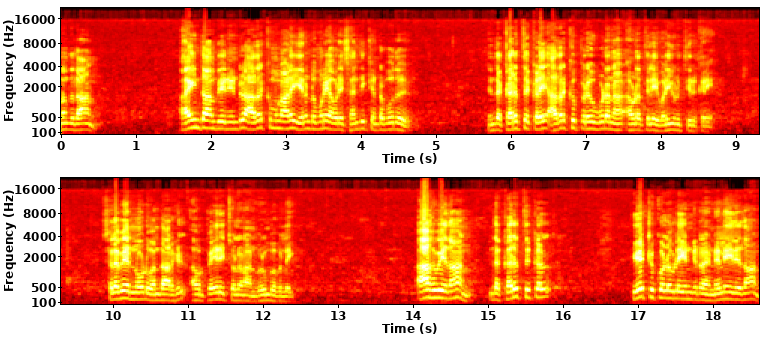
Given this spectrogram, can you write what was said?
உணர்ந்துதான் ஐந்தாம் தேதி நின்று அதற்கு முன்னாலே இரண்டு முறை அவரை சந்திக்கின்ற போது இந்த கருத்துக்களை அதற்கு பிறகு கூட நான் அவரிடத்திலே வலியுறுத்தி இருக்கிறேன் சில பேர் என்னோடு வந்தார்கள் அவர் பெயரை சொல்ல நான் விரும்பவில்லை. ஆகவே தான் இந்த கருத்துக்கள் ஏற்றுக்கொள்ளவில்லை என்கிற நிலையிலே தான்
